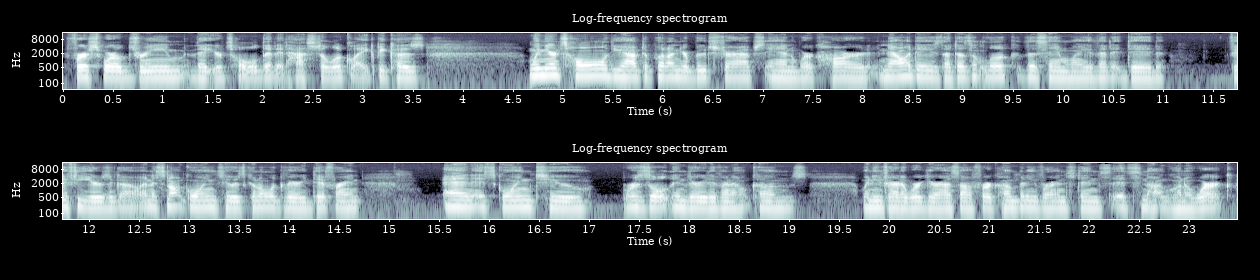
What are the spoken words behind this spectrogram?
first world dream that you're told that it has to look like because when you're told you have to put on your bootstraps and work hard, nowadays that doesn't look the same way that it did 50 years ago. And it's not going to, it's going to look very different. And it's going to result in very different outcomes. When you try to work your ass off for a company, for instance, it's not going to work.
